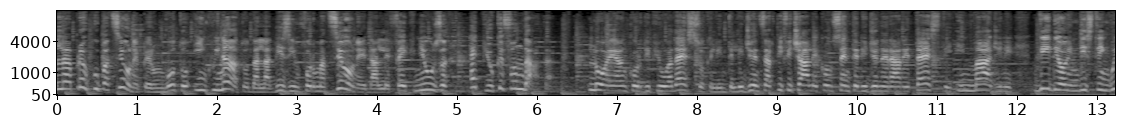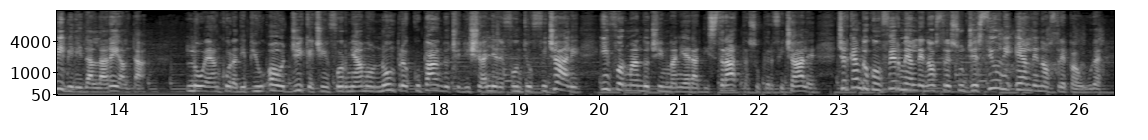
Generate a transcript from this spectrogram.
La preoccupazione per un voto inquinato dalla disinformazione e dalle fake news è più che fondata. Lo è ancora di più adesso che l'intelligenza artificiale consente di generare testi, immagini, video indistinguibili dalla realtà. Lo è ancora di più oggi che ci informiamo non preoccupandoci di scegliere fonti ufficiali, informandoci in maniera distratta, superficiale, cercando conferme alle nostre suggestioni e alle nostre paure.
